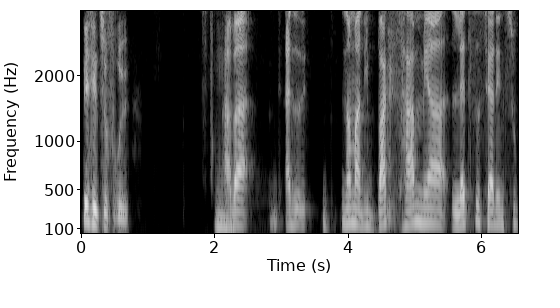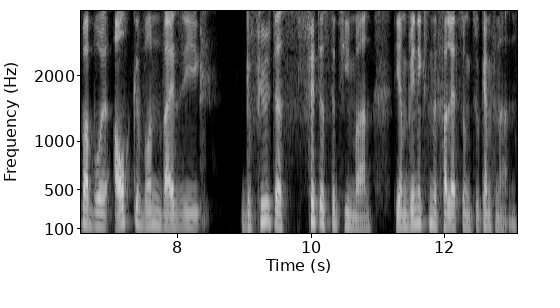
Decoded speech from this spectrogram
bisschen zu früh. Mhm. Aber, also, nochmal, die Bugs haben ja letztes Jahr den Super Bowl auch gewonnen, weil sie gefühlt das fitteste Team waren, die am wenigsten mit Verletzungen zu kämpfen hatten.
